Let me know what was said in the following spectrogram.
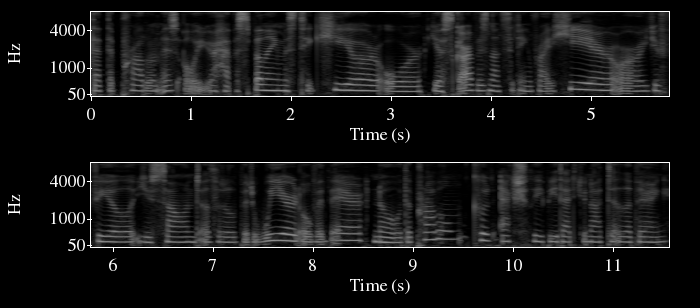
that the problem is, oh, you have a spelling mistake here or your scarf is not sitting right here or you feel you sound a little bit weird over there. No, the problem could actually be that you're not delivering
